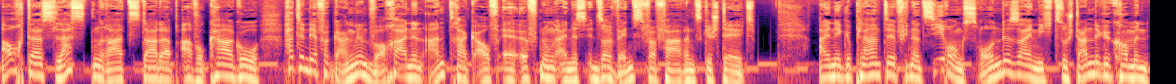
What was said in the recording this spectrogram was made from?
Auch das Lastenrad-Startup Avocargo hat in der vergangenen Woche einen Antrag auf Eröffnung eines Insolvenzverfahrens gestellt. Eine geplante Finanzierungsrunde sei nicht zustande gekommen,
